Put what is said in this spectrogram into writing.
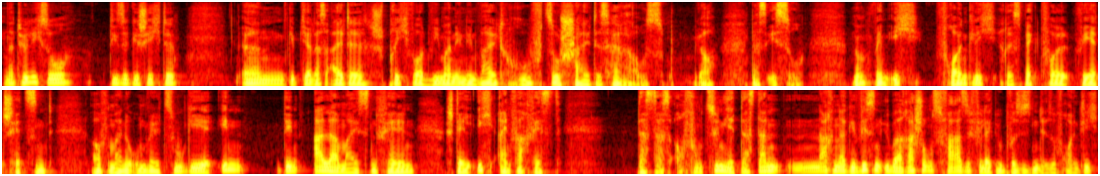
natürlich so, diese Geschichte ähm, gibt ja das alte Sprichwort, wie man in den Wald ruft, so schallt es heraus. Ja, das ist so. Ne? Wenn ich freundlich, respektvoll, wertschätzend auf meine Umwelt zugehe, in den allermeisten Fällen stelle ich einfach fest, dass das auch funktioniert, dass dann nach einer gewissen Überraschungsphase vielleicht, was ist denn der so freundlich,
